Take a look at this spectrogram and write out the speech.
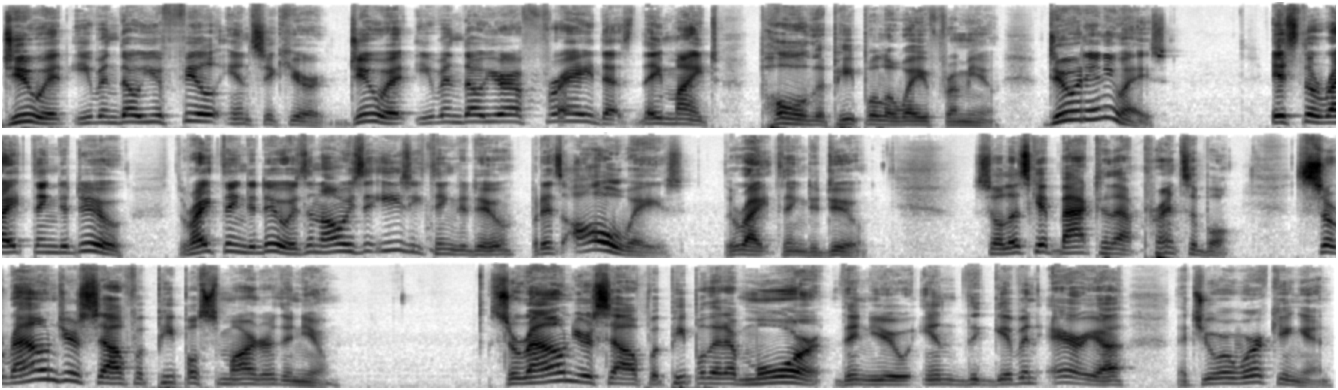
Do it even though you feel insecure. Do it even though you're afraid that they might pull the people away from you. Do it anyways. It's the right thing to do. The right thing to do isn't always the easy thing to do, but it's always the right thing to do. So let's get back to that principle. Surround yourself with people smarter than you. Surround yourself with people that have more than you in the given area that you are working in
